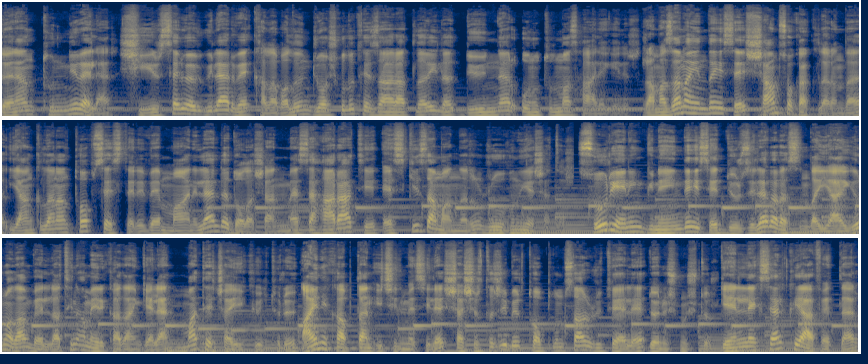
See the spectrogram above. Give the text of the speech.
dönen tunnireler, şiirsel övgüler ve kalabalığın coşkulu tezahüratlarıyla düğünler unutulmaz hale gelir. Ramazan ayında ise Şam sokaklarında yankılanan top sesleri ve manilerle dolaşan meseharati eski zamanların ruhunu yaşatır. Suriye'nin güneyinde ise Dürziler arasında yaygın olan ve Latin Amerika'dan gelen mate çayı kültürü aynı kaptan içilmesiyle şaşırtıcı bir toplumsal ritüele dönüşmüştür. Geleneksel kıyafetler,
